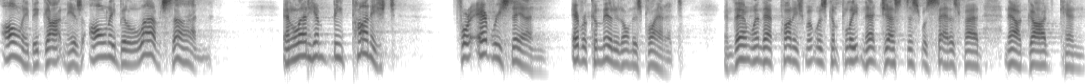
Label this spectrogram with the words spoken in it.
only begotten, his only beloved Son, and let him be punished for every sin ever committed on this planet. And then, when that punishment was complete and that justice was satisfied, now God can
